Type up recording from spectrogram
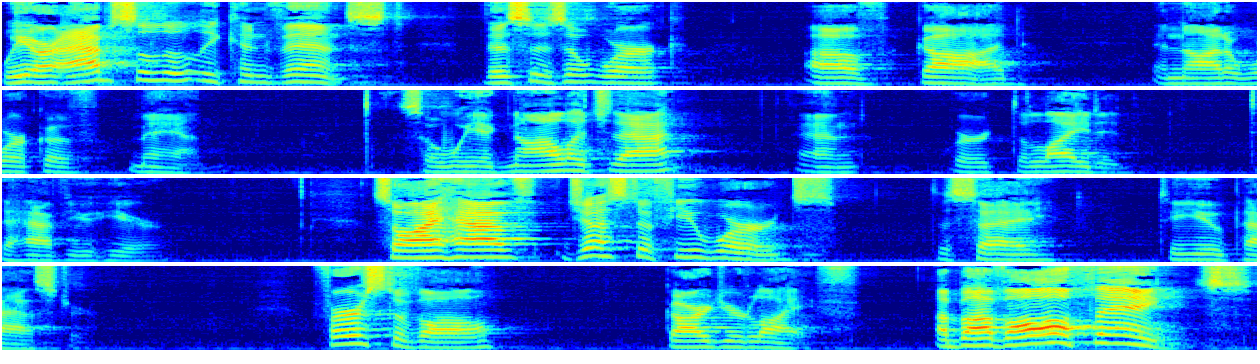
We are absolutely convinced this is a work of God and not a work of man. So we acknowledge that, and we're delighted to have you here. So I have just a few words to say to you, Pastor. First of all, guard your life. Above all things,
